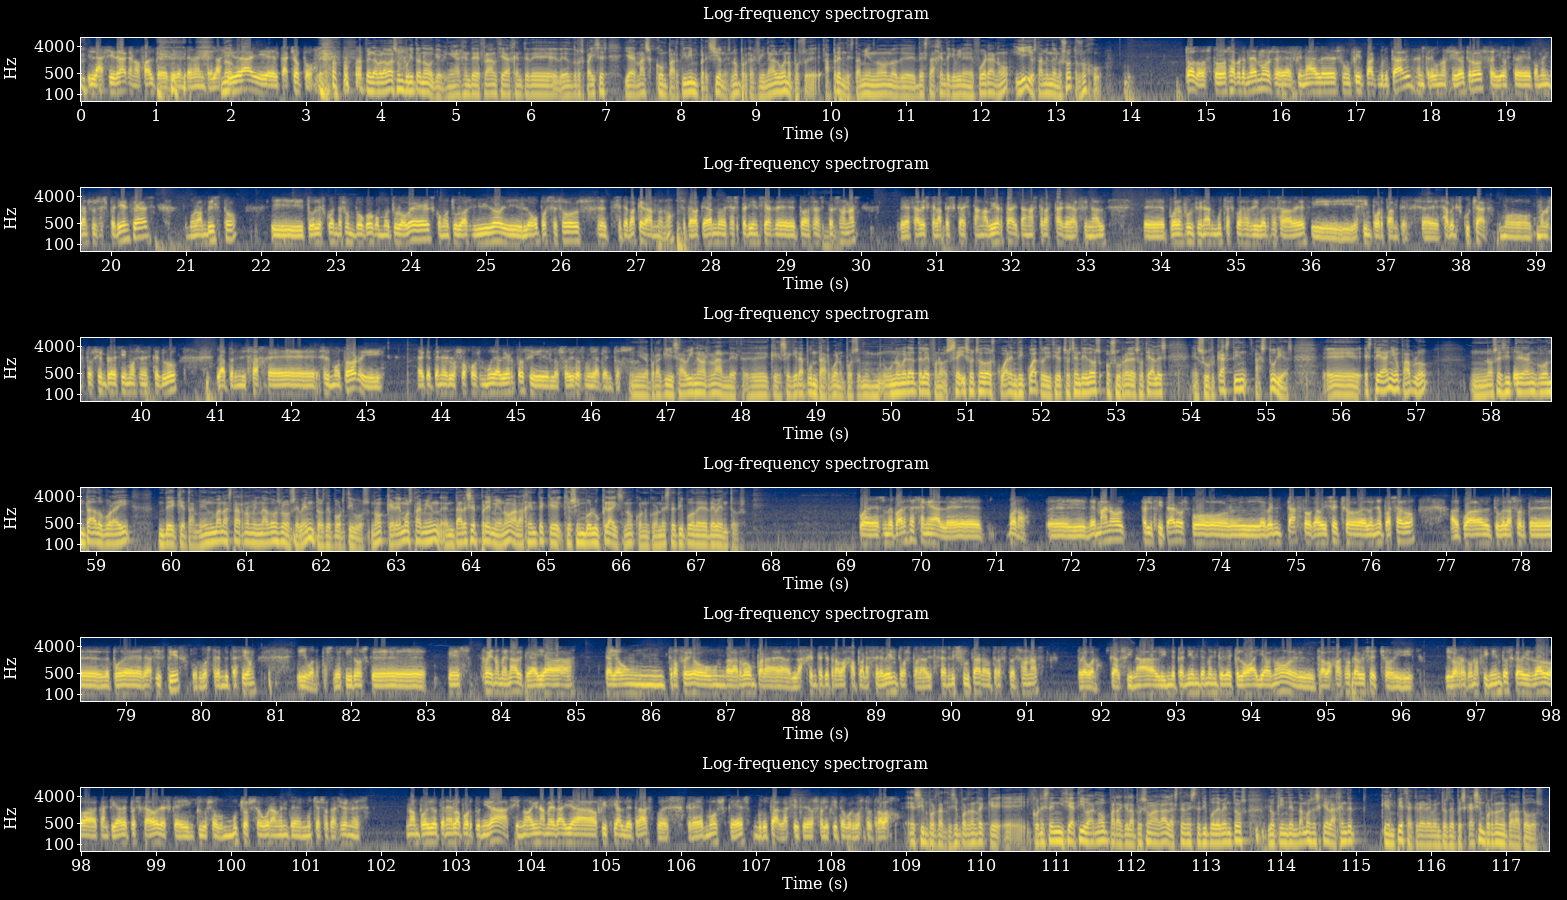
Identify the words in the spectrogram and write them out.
y la sidra que no falte, evidentemente. La sidra y el cachopo. Pero hablabas un poquito, ¿no? Que venía gente de Francia, gente de, otros países y además compartir impresiones, ¿no? Porque al final, bueno, pues eh, aprendes también, ¿no? De, de esta gente que viene de fuera, ¿no? Y ellos también de nosotros, ojo. Todos, todos aprendemos. Eh, al final es un feedback brutal entre unos y otros. Ellos te comentan sus experiencias, como lo han visto, y tú les cuentas un poco cómo tú lo ves, cómo tú lo has vivido, y luego pues eso se, te va quedando, ¿no? Se te va quedando esas experiencias de todas esas personas. ya sabes que la pesca es tan abierta y tan abstracta que al final eh, pueden funcionar muchas cosas diversas a la vez y es importante saber escuchar. Como, como nosotros siempre decimos en este club, el aprendizaje es el motor y hay que tener los ojos muy abiertos y los oídos muy atentos. Mira, por aquí Sabino Hernández, eh, que se quiere apuntar. Bueno, pues mm, un número de teléfono 682 44 1882 o sus redes sociales en Surcasting Asturias. Eh, este año, Pablo, no sé si te han contado por ahí de que también van a estar nominados los eventos deportivos, ¿no? Queremos también dar ese premio, ¿no? A la gente que, os involucráis, ¿no? Con, este tipo de, eventos. Pues me parece genial. Eh, bueno, de mano felicitaros por el eventazo que habéis hecho el año pasado, al cual tuve la suerte de poder asistir por vuestra invitación. Y bueno, pues deciros que, es fenomenal que haya que haya un trofeo, un galardón para la gente que trabaja para hacer eventos, para hacer disfrutar a otras personas. Pero bueno, que al final, independientemente de que lo haya o no, el trabajazo que habéis hecho y, y los reconocimientos que habéis dado a cantidad de pescadores, que incluso muchos seguramente en muchas ocasiones no han podido tener la oportunidad. Si no hay una medalla oficial detrás, pues creemos que es brutal. Así que os felicito por vuestro trabajo. Es importante, es importante que eh, con esta iniciativa, ¿no? para que la próxima gala esté en este tipo de eventos, lo que intentamos es que la gente empiece a crear eventos de pesca. Es importante para todos.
